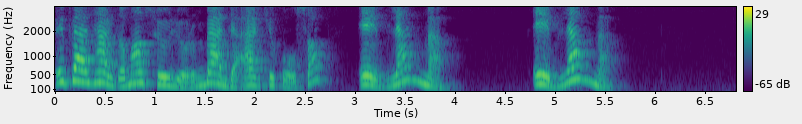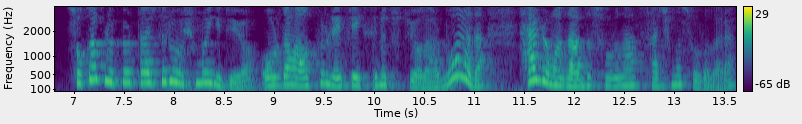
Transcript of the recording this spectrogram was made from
E ben her zaman söylüyorum ben de erkek olsam evlenmem. Evlenmem. Sokak röportajları hoşuma gidiyor. Orada halkın refleksini tutuyorlar. Bu arada her Ramazan'da sorulan saçma sorulara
